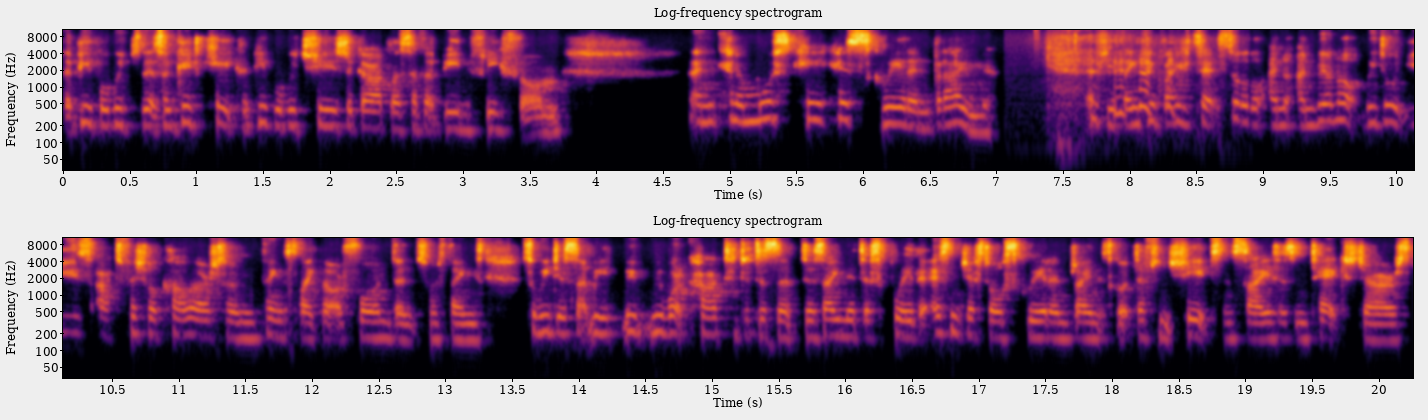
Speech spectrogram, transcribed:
that people would, that's a good cake that people would choose regardless of it being free from? And kind of most cake is square and brown if you think about it. So, and, and we're not, we don't use artificial colours and things like that or fondants or things. So we just, we, we, we work hard to design a display that isn't just all square and round, it's got different shapes and sizes and textures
